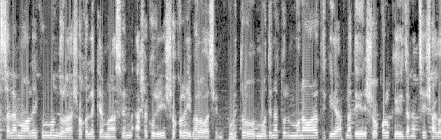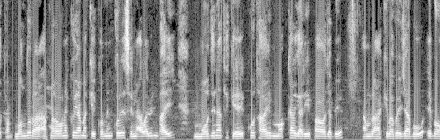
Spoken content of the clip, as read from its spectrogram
আসসালামু আলাইকুম বন্ধুরা, সকলে কেমন আছেন? আশা করি সকলেই ভালো আছেন। পবিত্র মদিনাতুল মোনাওয়ারা থেকে আপনাদের সকলকে জানাচ্ছি স্বাগতম। বন্ধুরা, আপনারা অনেকেই আমাকে কমেন্ট করেছেন, আলামিন ভাই, মদিনা থেকে কোথায় মক্কার গাড়ি পাওয়া যাবে, আমরা কীভাবে যাব এবং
